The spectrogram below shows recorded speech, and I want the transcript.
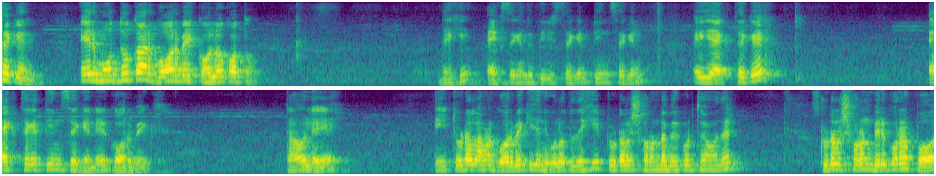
সেকেন্ড। এর মধ্যকার গড় বেগ হলো কত? দেখি, এক সেকেন্ডে তিরিশ সেকেন্ড, তিন সেকেন্ড। এই এক থেকে এক থেকে তিন সেকেন্ডের গড় বেগ তাহলে এই টোটাল আমার গড় বেগ কি জানি বলো তো দেখি, টোটাল স্মরণটা বের করতে হবে আমাদের। টোটাল স্মরণ বের করার পর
